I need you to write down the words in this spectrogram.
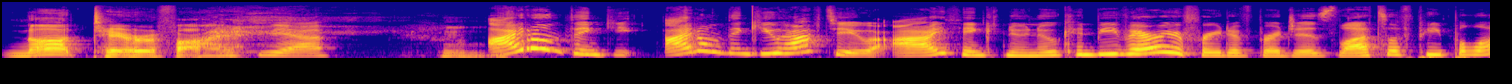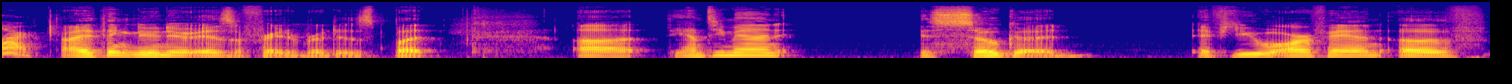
not terrifying Yeah. I don't think you, I don't think you have to. I think Nunu can be very afraid of bridges. Lots of people are. I think Nunu is afraid of bridges, but uh, The Empty Man is so good. If you are a fan of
